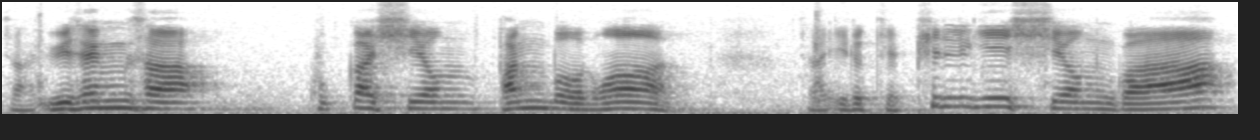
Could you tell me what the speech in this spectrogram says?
자, 위생사 국가시험 방법은 자, 이렇게 필기시험과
